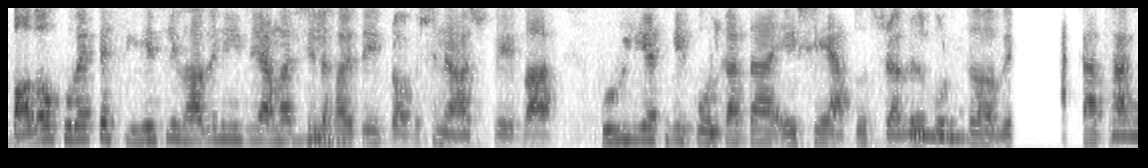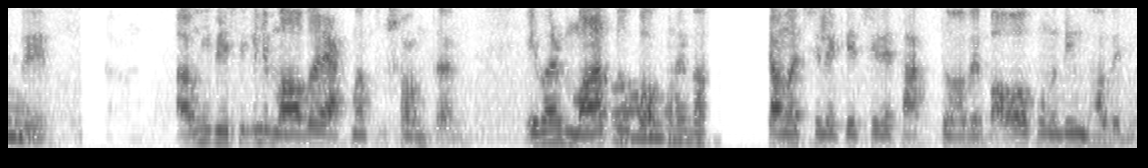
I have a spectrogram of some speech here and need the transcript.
বাবাও খুব একটা সিরিয়াসলি ভাবেনি যে আমার ছেলে হয়তো এই প্রফেশনে আসবে বা পুরুলিয়া থেকে কলকাতা এসে এত স্ট্রাগল করতে হবে একা থাকবে। আমি বেসিক্যালি মা বাবার একমাত্র সন্তান। এবার মা তো কখনোই ভাবে আমার ছেলেকে ছেড়ে থাকতে হবে। বাবাও কোনোদিন ভাবেনি।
